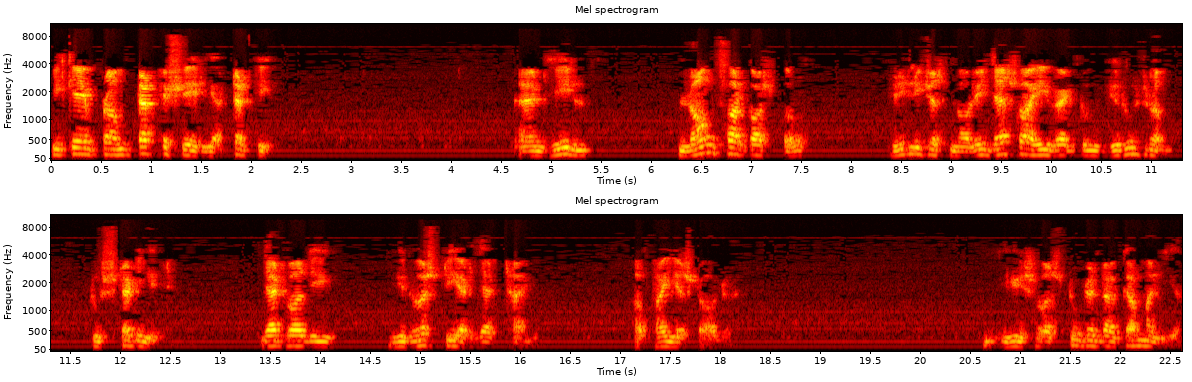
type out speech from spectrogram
he came from Turkish area, Turkey, and he longed for gospel, religious knowledge. That's why he went to Jerusalem to study it. That was the university at that time of highest order. He was student of Gamaliel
